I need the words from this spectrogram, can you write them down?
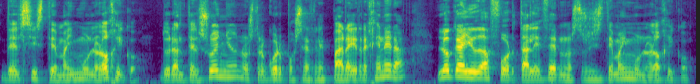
del sistema inmunológico. Durante el sueño, nuestro cuerpo se repara y regenera, lo que ayuda a fortalecer nuestro sistema inmunológico.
